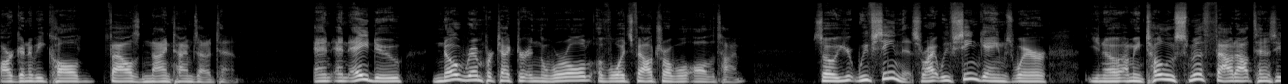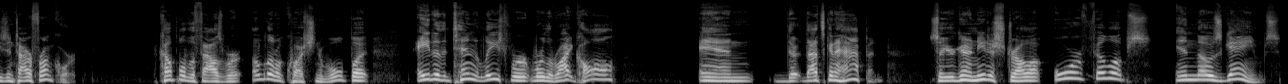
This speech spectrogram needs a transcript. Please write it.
are going to be called fouls nine times out of ten. And and Aidoo, no rim protector in the world avoids foul trouble all the time. So we've seen this, right? We've seen games where, you know, I mean, Tolu Smith fouled out Tennessee's entire front court. A couple of the fouls were a little questionable, but eight of the 10 at least were, were the right call. And th- that's going to happen. So you're going to need Estrella or Phillips in those games.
